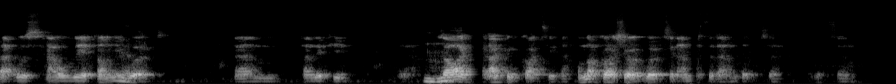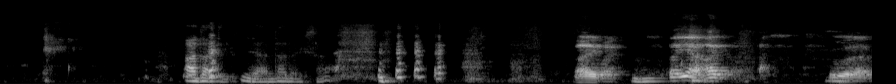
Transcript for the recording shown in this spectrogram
that was how the economy worked. Um, and if you, yeah. mm-hmm. so I, I can quite see that. I'm not quite sure it works in Amsterdam, but uh, it's, uh, I don't think, yeah, I don't think so. anyway, mm-hmm. but yeah, I, uh,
